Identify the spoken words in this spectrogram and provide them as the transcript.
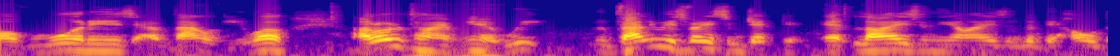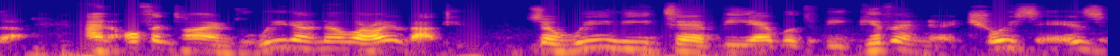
of what is a value. Well, a lot of time, you know, we value is very subjective. It lies in the eyes of the beholder, and oftentimes we don't know our own value. So we need to be able to be given choices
